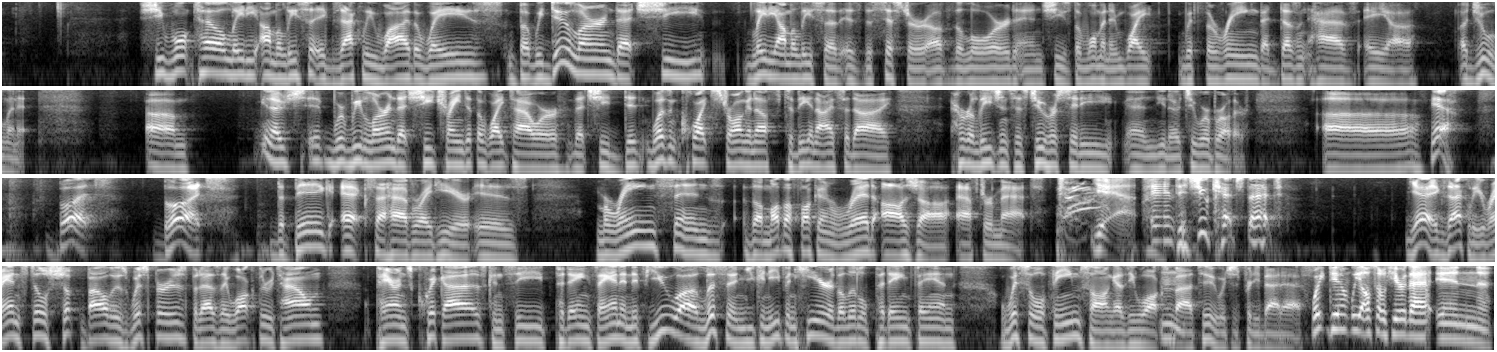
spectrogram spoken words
she won't tell Lady Amalisa exactly why the ways, but we do learn that she, Lady Amalisa, is the sister of the Lord, and she's the woman in white with the ring that doesn't have a uh, a jewel in it. Um, you know, where we learned that she trained at the White Tower, that she did wasn't quite strong enough to be an Aes Sedai. Her allegiance is to her city and you know to her brother. Uh, yeah, but but the big X I have right here is Moiraine sends the motherfucking red Ajah after Matt. Yeah, and Did you catch that? Yeah, exactly. Rand still shook by all those whispers, but as they walk through town, Perrin's quick eyes can see Padan Fain, and if you uh, listen, you can even hear the little Padan Fain whistle theme song as he walks by too, which is pretty badass. wait, didn't we also hear that in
